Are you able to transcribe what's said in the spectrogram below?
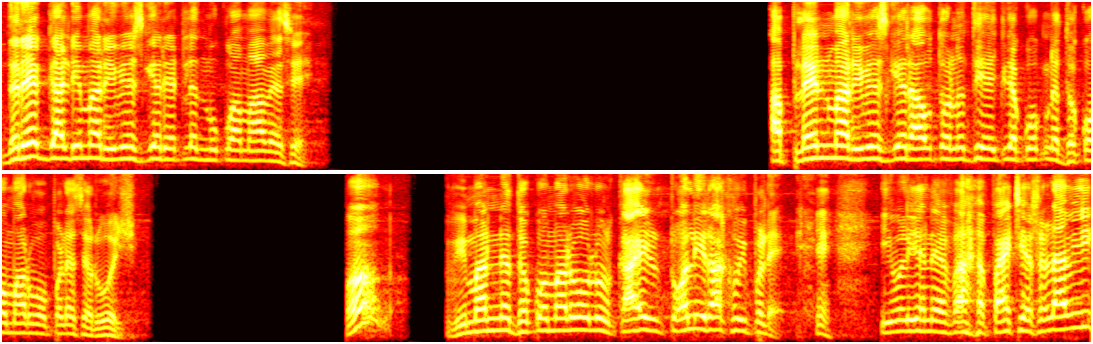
દરેક ગાડીમાં રિવેશ ગેર એટલે જ મૂકવામાં આવે છે. આ પ્લેનમાં રિવેશ ગેર આવતો નથી એટલે કોકને ધક્કો મારવો પડે છે રોજ. હ? વિમાનને ધક્કો મારવો ઓલું કાંઈ ટોલી રાખવી પડે. એ વળી એને પાઠે સડાવી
